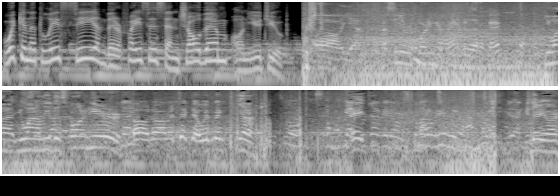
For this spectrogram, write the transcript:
we can at least see their faces and show them on YouTube. Oh, yeah. I see you recording your phone. Do that, okay? You want to you wanna leave this phone in here? Or? Oh, no, I'm going to take that with me. Yeah. Hey, Come on over here. there you are.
